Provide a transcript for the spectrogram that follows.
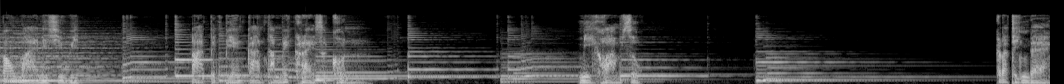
เป้าหมายในชีวิต อาจเป็นเพียงการทำให้ใครสักคน มีความสุข กระทิงแดง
